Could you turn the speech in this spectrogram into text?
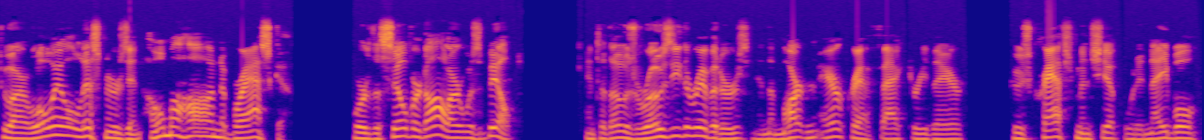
to our loyal listeners in Omaha, Nebraska, where the silver dollar was built, and to those Rosie the Riveters in the Martin Aircraft Factory there whose craftsmanship would enable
